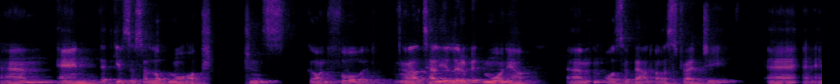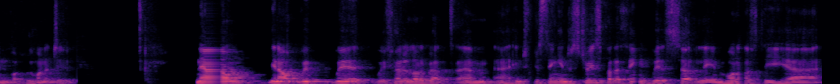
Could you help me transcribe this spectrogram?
um, and that gives us a lot more options going forward. And I'll tell you a little bit more now um, also about our strategy uh, and what we want to do. Now, you know, we've, we have heard a lot about um, uh, interesting industries, but I think we're certainly in one of the uh,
